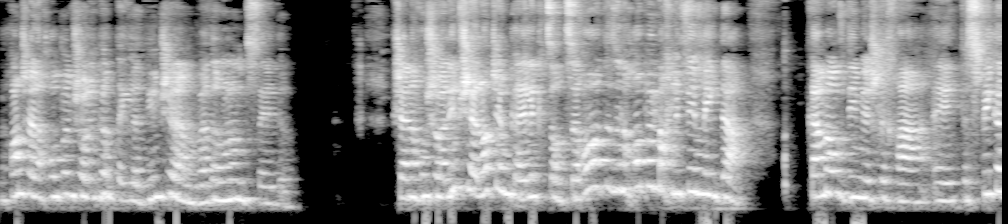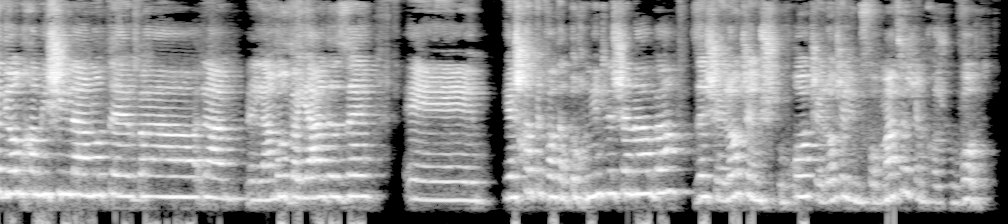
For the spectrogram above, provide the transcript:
נכון שאנחנו פעמים שואלים גם את הילדים שלנו ואז אומרים לנו בסדר. כשאנחנו שואלים שאלות שהן כאלה קצרצרות, אז אנחנו פעמים מחליפים מידע. כמה עובדים יש לך? אה, תספיק עד יום חמישי לעמוד, אה, ב, לעמוד ביעד הזה? אה, יש לך כבר את התוכנית לשנה הבאה? זה שאלות שהן שטוחות, שאלות של אינפורמציה שהן חשובות.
